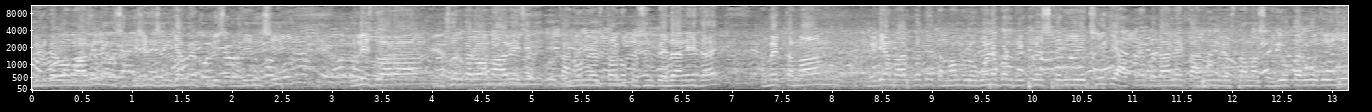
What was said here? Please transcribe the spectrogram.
ભીડ કરવામાં આવેલી અને સફિશિયન્ટ સંખ્યામાં પોલીસ પ્રેઝન્ટ છે. પોલીસ દ્વારા ઇન્શ્યોર કરવામાં આવે છે કે કોઈ કાનૂન વ્યવસ્થાનો પ્રશ્ન પેદા નહીં થાય. અમે તમામ મીડિયા મારફતે તમામ લોકોને પણ રિક્વેસ્ટ કરીએ છીએ કે આપણે બધાને કાનૂન વ્યવસ્થામાં સહયોગ કરવો જોઈએ.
